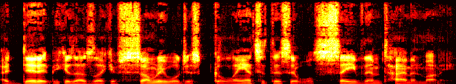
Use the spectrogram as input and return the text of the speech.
I did it because I was like, if somebody will just glance at this, it will save them time and money.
